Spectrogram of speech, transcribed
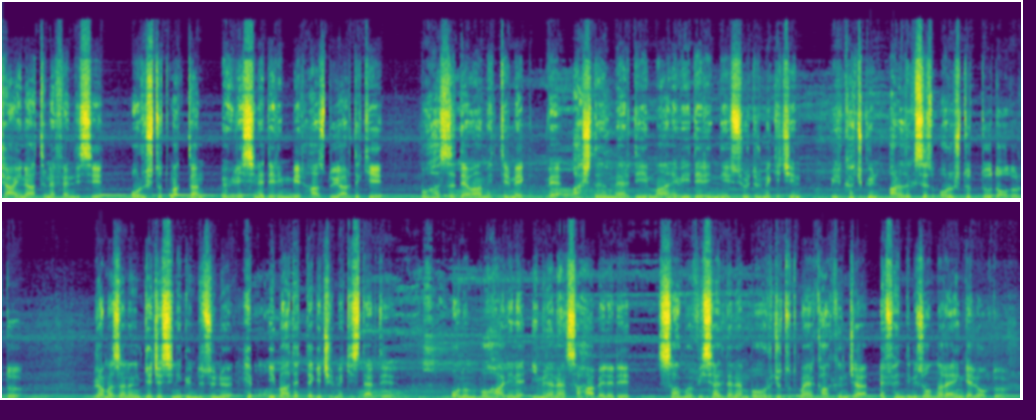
Kainatın efendisi oruç tutmaktan öylesine derin bir haz duyardı ki bu hazzı devam ettirmek ve açlığın verdiği manevi derinliği sürdürmek için birkaç gün aralıksız oruç tuttuğu da olurdu. Ramazan'ın gecesini gündüzünü hep ibadetle geçirmek isterdi. Onun bu haline imrenen sahabeleri Sam-ı Visel denen bu orucu tutmaya kalkınca Efendimiz onlara engel oldu.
